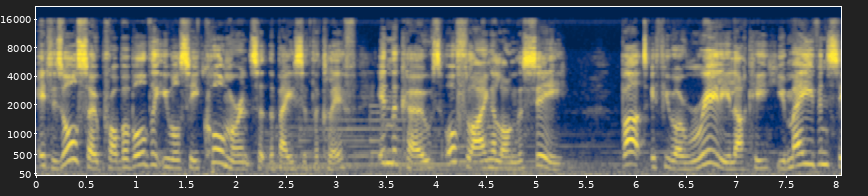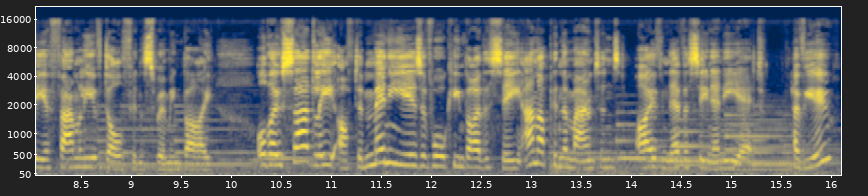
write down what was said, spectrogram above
It is also probable that you will see cormorants at the base of the cliff, in the coves, or flying along the sea. But if you are really lucky, you may even see a family of dolphins swimming by. Although sadly, after many years of walking by the sea and up in the mountains, I've never seen any yet. Have you?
